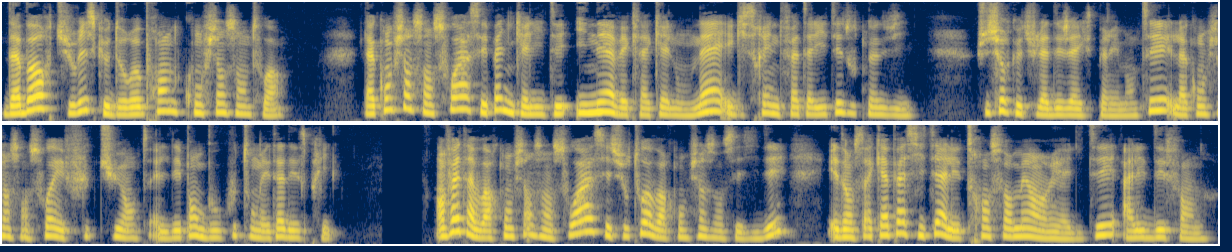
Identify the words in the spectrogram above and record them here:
D'abord, tu risques de reprendre confiance en toi. La confiance en soi, c'est pas une qualité innée avec laquelle on est et qui serait une fatalité toute notre vie. Je suis sûre que tu l'as déjà expérimenté, la confiance en soi est fluctuante, elle dépend beaucoup de ton état d'esprit. En fait, avoir confiance en soi, c'est surtout avoir confiance dans ses idées et dans sa capacité à les transformer en réalité, à les défendre.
